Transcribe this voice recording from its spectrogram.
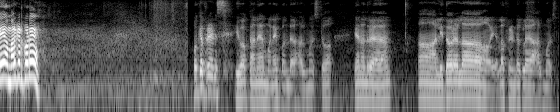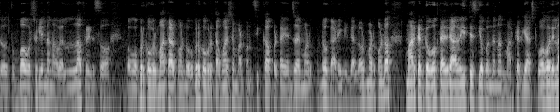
ರೀ ಮಾರ್ಕೆಟ್ ಕೊಡಿ. ಓಕೆ ಫ್ರೆಂಡ್ಸ್, ಇವಾಗ ತಾನೇ ಮನೆಗೆ ಬಂದೆ ಆಲ್ಮೋಸ್ಟು ಏನಂದರೆ ಅಲ್ಲಿದ್ದವರೆಲ್ಲ, ಎಲ್ಲ ಫ್ರೆಂಡ್ಗಳೇ ಆಲ್ಮೋಸ್ಟು ತುಂಬ ವರ್ಷಗಳಿಂದ ನಾವೆಲ್ಲ ಫ್ರೆಂಡ್ಸು ಒಬ್ರಿಗೊಬ್ರು ಮಾತಾಡ್ಕೊಂಡು, ಒಬ್ರಿಗೊಬ್ರು ತಮಾಷೆ ಮಾಡ್ಕೊಂಡು, ಸಿಕ್ಕಾಪಟ್ಟೆ ಎಂಜಾಯ್ ಮಾಡಿಕೊಂಡು, ಗಾಡಿಗಳಿಗೆ ಲೋಡ್ ಮಾಡಿಕೊಂಡು ಮಾರ್ಕೆಟ್ಗೆ ಹೋಗ್ತಾ ಇದ್ರಿ. ಆದರೆ ಇತ್ತೀಚೆಗೆ ಬಂದು ನಾನು ಮಾರ್ಕೆಟ್ಗೆ ಅಷ್ಟು ಹೋಗೋದಿಲ್ಲ.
